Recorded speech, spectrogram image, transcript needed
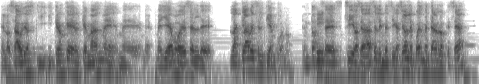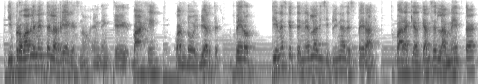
en los audios y, creo que el que más me, me, me, llevo es el de la clave es el tiempo, ¿no? Entonces, sí. o sea, haces la investigación, le puedes meter a lo que sea y probablemente la riegues, ¿no? En, en que baje cuando inviertes. Pero tienes que tener la disciplina de esperar para que alcances la meta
